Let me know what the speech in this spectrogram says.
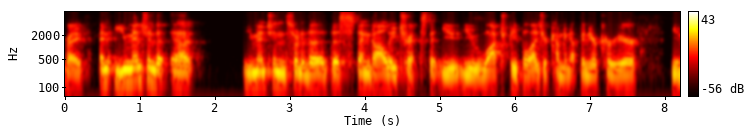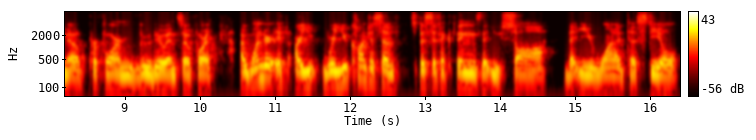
right. And you mentioned uh, you mentioned sort of the the Svengali tricks that you you watch people as you're coming up in your career you know perform voodoo and so forth. I wonder if are you were you conscious of specific things that you saw that you wanted to steal?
